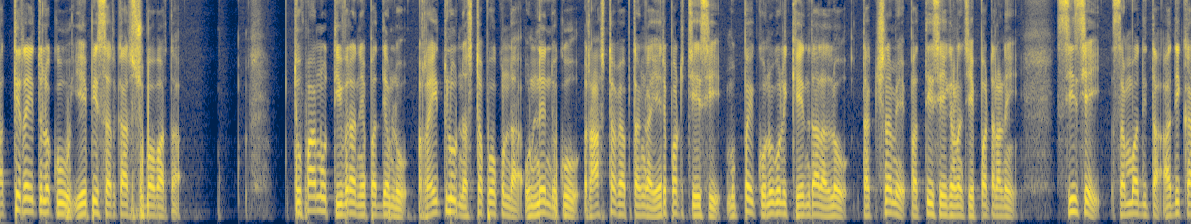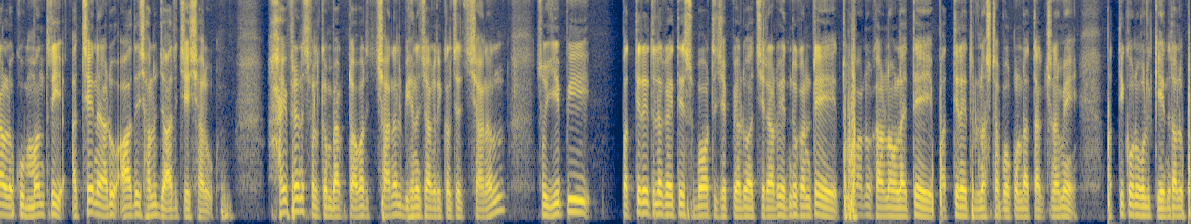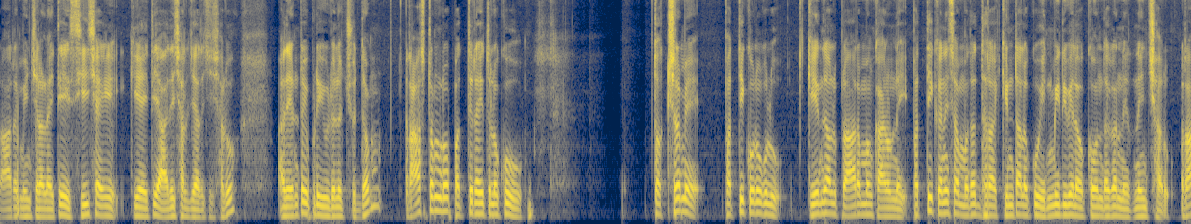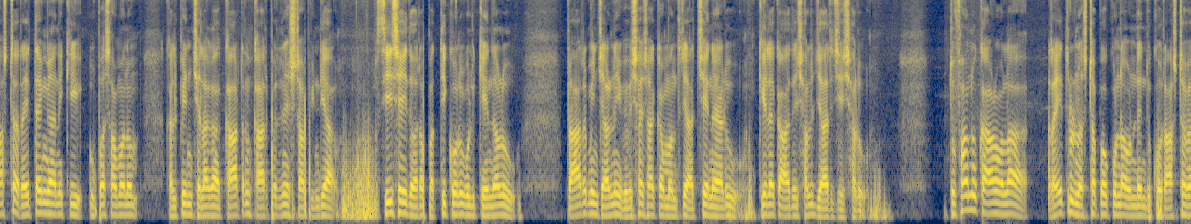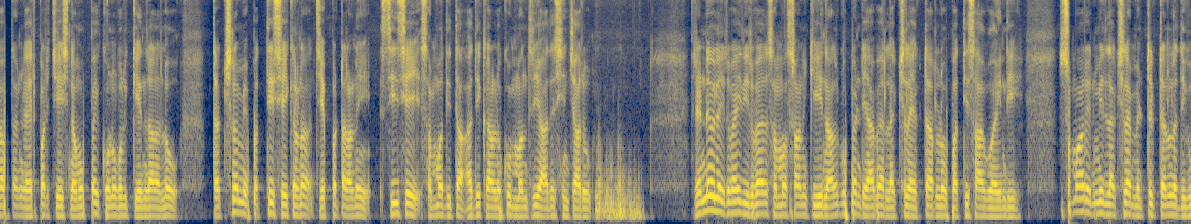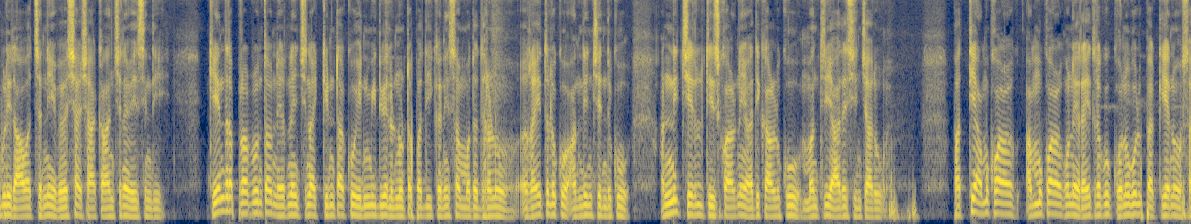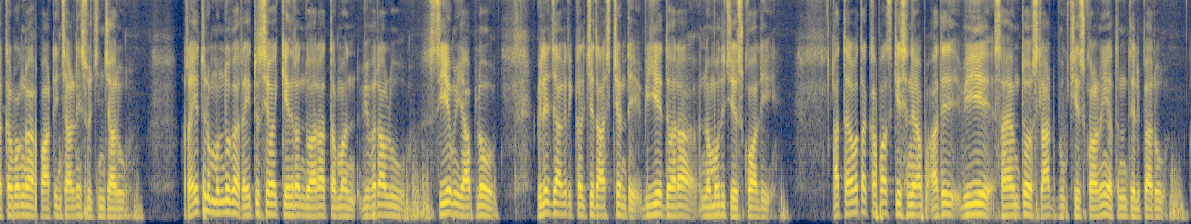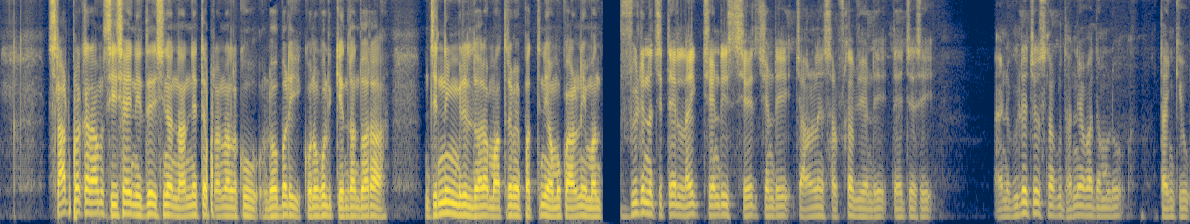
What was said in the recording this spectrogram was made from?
పత్తి రైతులకు ఏపీ సర్కార్ శుభవార్త. తుఫాను తీవ్ర నేపథ్యంలో రైతులు నష్టపోకుండా ఉండేందుకు రాష్ట్ర వ్యాప్తంగా ఏర్పాటు చేసి ముప్పై కొనుగోలు కేంద్రాలలో తక్షణమే పత్తి సేకరణ చేపట్టాలని సీసీఐ సంబంధిత అధికారులకు మంత్రి అచ్చెన్నాయుడు ఆదేశాలు జారీ చేశారు. Hi friends welcome back to our channel BHNS agriculture channel. So AP పత్తి రైతులకైతే శుభవార్త చెప్పాడు అచ్చిరాడు ఎందుకంటే తుఫాను కారణంలో అయితే పత్తి రైతులు నష్టపోకుండా తక్షణమే పత్తి కొనుగోలు కేంద్రాలు ప్రారంభించాలని అయితే సీసీఐకి అయితే ఆదేశాలు జారీ చేశాడు. అదేంటో ఇప్పుడు ఈ వీడియోలో చూద్దాం. రాష్ట్రంలో పత్తి రైతులకు తక్షణమే పత్తి కొనుగోలు కేంద్రాలు ప్రారంభం కానున్నాయి. పత్తి కనీస మద్దతు ధర క్వింటాలకు ఎనిమిది వేల ఒక్క వందగా నిర్ణయించారు. రాష్ట్ర రైతాంగానికి ఉపశమనం కల్పించేలాగా cotton corporation of India CCI ద్వారా పత్తి కొనుగోలు కేంద్రాలు ప్రారంభించాలని వ్యవసాయ శాఖ మంత్రి అచ్చెన్నాయుడు కీలక ఆదేశాలు జారీ చేశారు. తుఫాను కారణం వల్ల రైతులు నష్టపోకుండా ఉండేందుకు రాష్ట్ర వ్యాప్తంగా ఏర్పాటు చేసిన ముప్పై కొనుగోలు కేంద్రాలలో తక్షణమే పత్తి సేకరణ చేపట్టాలని సీసీఐ సంబంధిత అధికారులకు మంత్రి ఆదేశించారు. రెండు వేల ఇరవై ఐదు ఇరవై ఆరు సంవత్సరానికి నాలుగు పాయింట్ యాభై ఆరు లక్షల హెక్టార్లో పత్తి సాగు అయింది. సుమారు ఎనిమిది లక్షల మెట్రిక్ టన్నుల దిగుబడి రావచ్చని వ్యవసాయ శాఖ అంచనా వేసింది. కేంద్ర ప్రభుత్వం నిర్ణయించిన కింటాకు ఎనిమిది వేల నూట పది కనీస మద్దతు ధరను రైతులకు అందించేందుకు అన్ని చర్యలు తీసుకోవాలని అధికారులకు మంత్రి ఆదేశించారు. పత్తి అమ్ముకో అమ్ముకోవాలనుకునే రైతులకు కొనుగోలు ప్రక్రియను సక్రమంగా పాటించాలని సూచించారు. రైతులు ముందుగా రైతు సేవా కేంద్రం ద్వారా తమ వివరాలు సీఎం యాప్లో విలేజ్ అగ్రికల్చర్ అసిస్టెంట్ విఏ ద్వారా నమోదు చేసుకోవాలి. ఆ తర్వాత కపాస్ కిసాన్ యాప్ అదే విఏ సాయంతో స్లాట్ బుక్ చేసుకోవాలని అతను తెలిపారు. స్లాట్ ప్రకారం సీసీఐ నిర్దేశించిన నాణ్యత ప్రణాళికకు లోబడి కొనుగోలు కేంద్రం ద్వారా జిన్నింగ్ మిల్ ద్వారా మాత్రమే పత్తిని అమ్ముకోవాలని మంత్రి వీడియో నచ్చితే లైక్ చేయండి షేర్ చేయండి ఛానల్ని సబ్స్క్రైబ్ చేయండి దయచేసి. అండ్ వీడియో చూసినందుకు ధన్యవాదములు. Thank you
